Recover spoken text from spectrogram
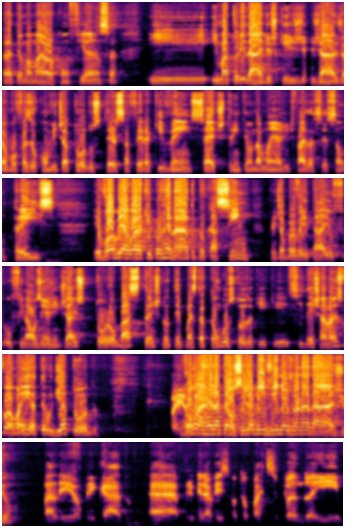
para ter uma maior confiança. E, e, maturidade, acho que já, já vou fazer o convite a todos, terça-feira que vem, 7h31 da manhã, a gente faz a sessão 3. Eu vou abrir agora aqui para o Renato, para o Cassim, a gente aproveitar aí o, o, finalzinho. A gente já estourou bastante no tempo, mas está tão gostoso aqui que se deixar, nós vamos aí até o dia todo. Oi, vamos lá, Renatão, seja bem-vindo ao Jornada Ágil. Valeu, obrigado. É a primeira vez que eu estou participando aí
